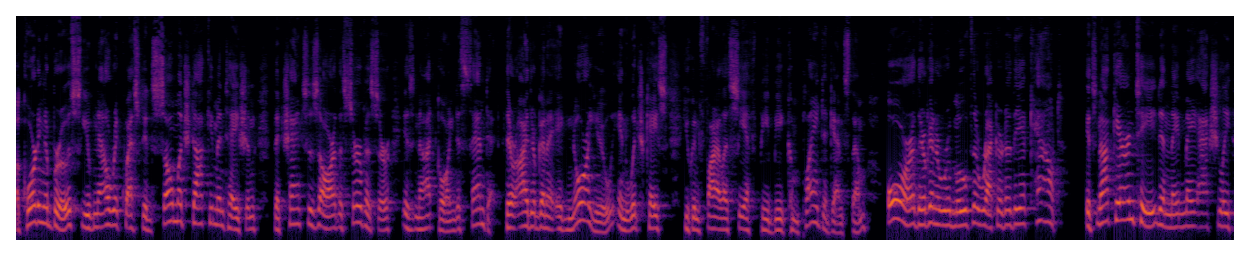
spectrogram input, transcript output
According to Bruce, you've now requested so much documentation that chances are the servicer is not going to send it. They're either going to ignore you, in which case you can file a CFPB complaint against them, or they're going to remove the record of the account. It's not guaranteed, and they may actually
